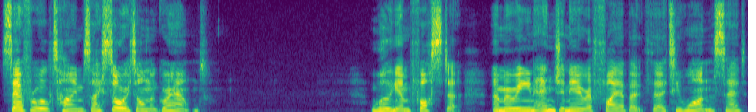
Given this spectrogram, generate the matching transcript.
Several times I saw it on the ground. William Foster, a marine engineer of Fireboat 31, said,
